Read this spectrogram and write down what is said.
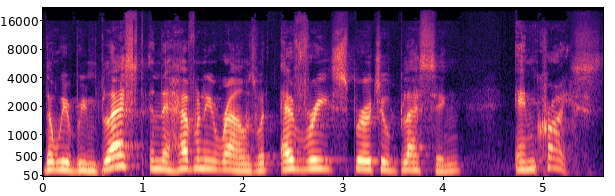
that we've been blessed in the heavenly realms with every spiritual blessing in Christ.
